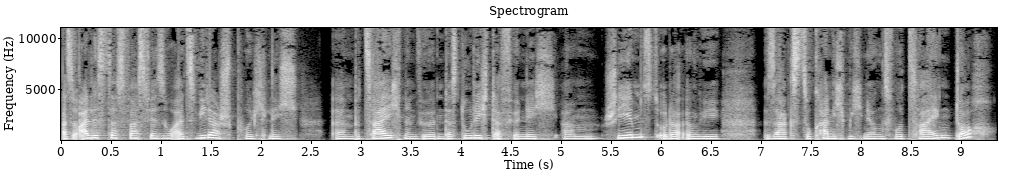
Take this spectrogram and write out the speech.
Also alles das, was wir so als widersprüchlich ähm, bezeichnen würden, dass du dich dafür nicht ähm, schämst oder irgendwie sagst, so kann ich mich nirgendwo zeigen. Doch,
